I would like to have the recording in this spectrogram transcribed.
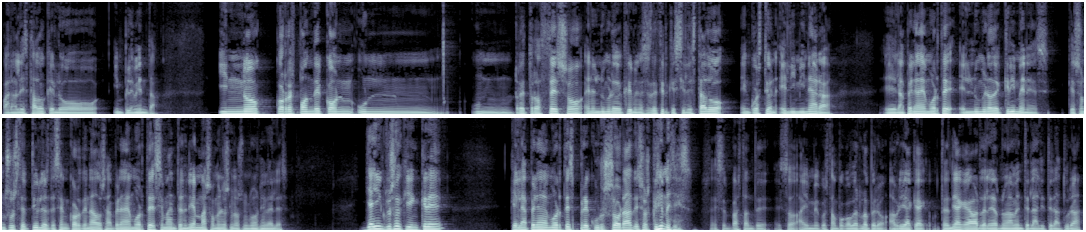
para el Estado que lo implementa y no corresponde con un, retroceso en el número de crímenes. Es decir, que si el Estado en cuestión eliminara eh, la pena de muerte, el número de crímenes que son susceptibles de ser condenados a pena de muerte se mantendrían más o menos en los mismos niveles. Y hay incluso quien cree que la pena de muerte es precursora de esos crímenes. Es bastante. Eso ahí me cuesta un poco verlo, pero habría que, tendría que acabar de leer nuevamente la literatura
